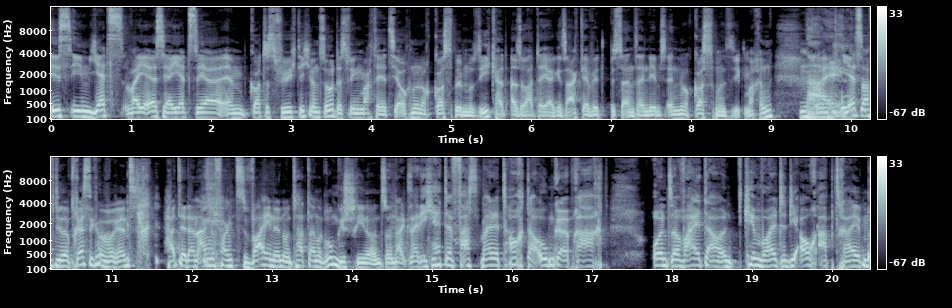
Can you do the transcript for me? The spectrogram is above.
ist ihm jetzt, weil er ist ja jetzt sehr ähm, gottesfürchtig und so, deswegen macht er jetzt ja auch nur noch Gospelmusik, hat, also hat er ja gesagt, er wird bis an sein Lebensende nur noch Gospelmusik machen. Nein. Und jetzt auf dieser Pressekonferenz hat er dann angefangen zu weinen und hat dann rumgeschrien und so und hat gesagt, ich hätte fast meine Tochter umgebracht und so weiter und Kim wollte die auch abtreiben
